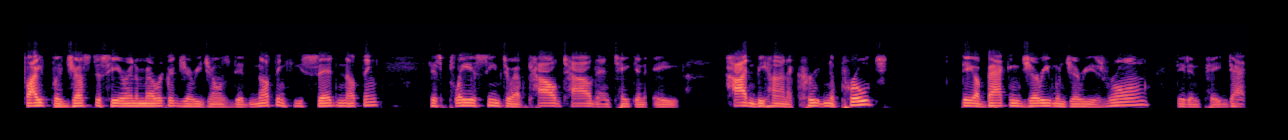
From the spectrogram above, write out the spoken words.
fight for justice here in America. Jerry Jones did nothing. He said nothing. His players seem to have kowtowed and taken a hiding behind a curtain approach. They are backing Jerry when Jerry is wrong. They didn't pay Dak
